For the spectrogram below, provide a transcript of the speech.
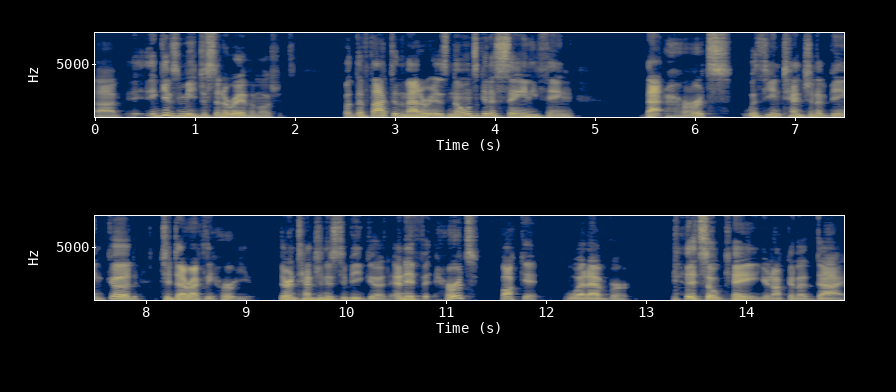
uh, it gives me just an array of emotions. But the fact of the matter is, no one's gonna say anything that hurts with the intention of being good to directly hurt you. Their intention is to be good. And if it hurts, fuck it. Whatever. It's okay. You're not going to die.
